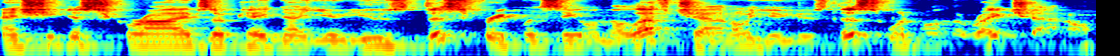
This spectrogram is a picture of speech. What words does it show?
And she describes okay, now you use this frequency on the left channel, you use this one on the right channel,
